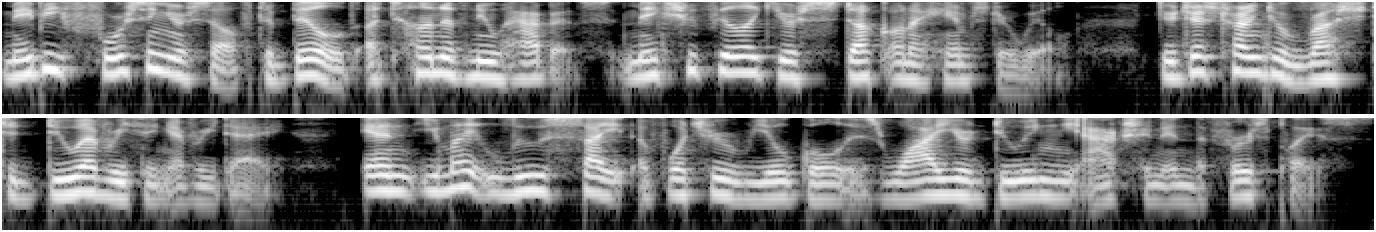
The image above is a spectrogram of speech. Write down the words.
maybe forcing yourself to build a ton of new habits makes you feel like you're stuck on a hamster wheel. You're just trying to rush to do everything every day, and you might lose sight of what your real goal is, why you're doing the action in the first place.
